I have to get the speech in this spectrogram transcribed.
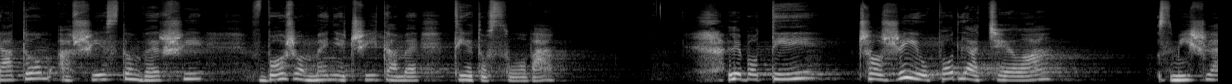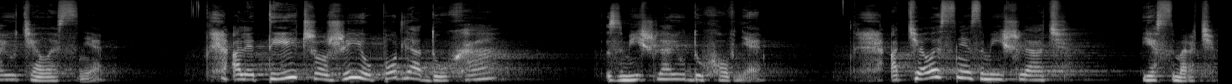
5. a 6. verši v Božom mene čítame tieto slova. Lebo tí, čo žijú podľa tela, zmýšľajú telesne. Ale tí, čo žijú podľa ducha, zmýšľajú duchovne. A telesne zmýšľať je smrť.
